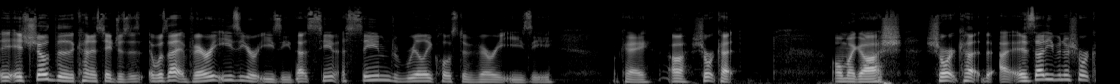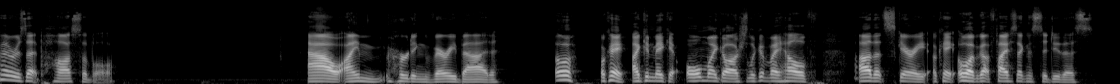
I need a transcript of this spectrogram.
It showed the kind of stages. Was that very easy or easy? That seemed seemed really close to very easy. Okay. Uh, shortcut. Oh my gosh. Shortcut. Uh, is that even a shortcut or is that possible? Ow, I'm hurting very bad. Oh, okay. I can make it. Oh my gosh. Look at my health. Ah, that's scary. Okay. Oh, I've got five seconds to do this.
